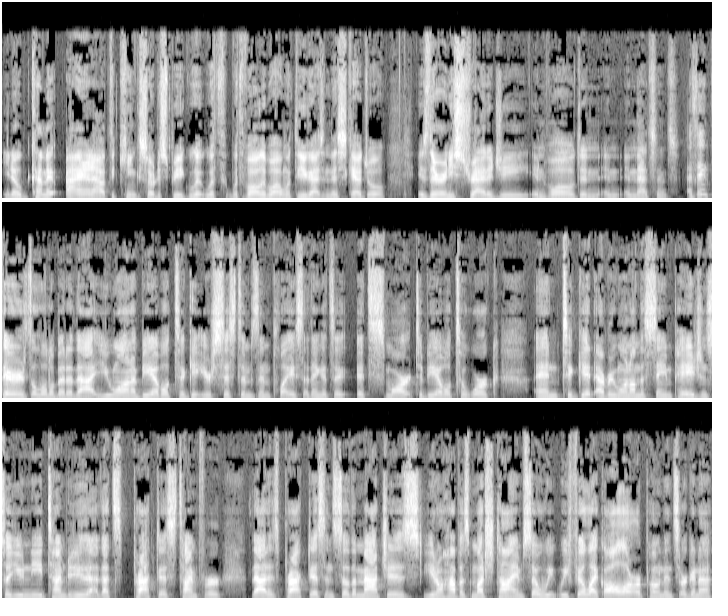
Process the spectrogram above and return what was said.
you know, kind of iron out the kinks, so to speak, with, with, with volleyball and with you guys in this schedule. Is there any strategy involved in, in, in that sense? I think there's a little bit of that. You want to be able to get your systems in place. I think it's a, it's smart to be able to work and to get everyone on the same page. And so you need time to do that. That's practice. Time for that is practice. And so the matches, you don't have as much time. So we, we feel like all our opponents are going to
